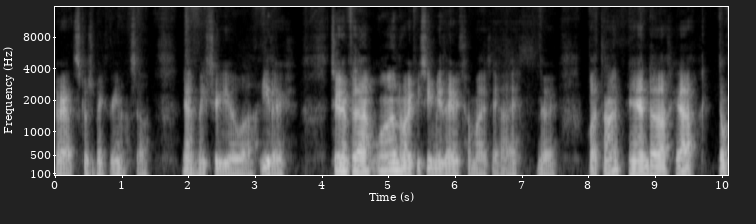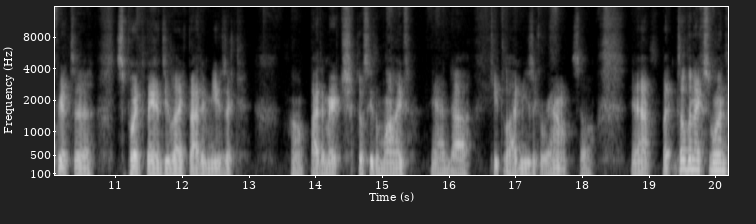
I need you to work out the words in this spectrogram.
or at Scotiabank Arena. So, yeah, make sure you uh, either tune in for that one, or if you see me there, come by, say hi, or whatnot. And uh, yeah, don't forget to support the bands you like, buy their music, uh, buy the merch, go see them live, and uh, keep the live music around. So yeah, but until the next one,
